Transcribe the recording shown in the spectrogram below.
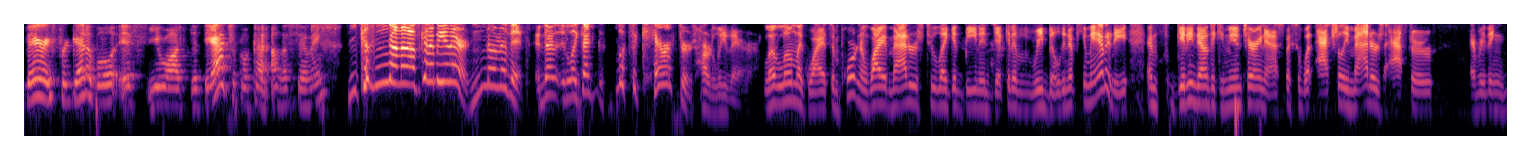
very forgettable if you watch the theatrical cut, I'm assuming. because none of that's gonna be there. None of it. And that- like that. Look, the character's hardly there. Let alone like why it's important and why it matters to like it being indicative of rebuilding of humanity and f- getting down to communitarian aspects of what actually matters after everything.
